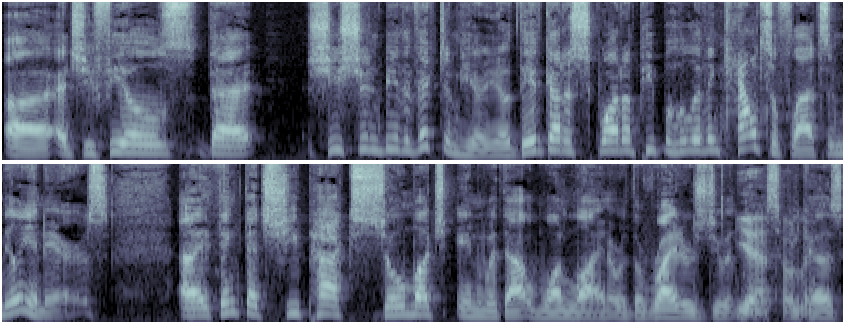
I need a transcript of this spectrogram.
Uh, and she feels that she shouldn't be the victim here. You know, they've got to squat on people who live in council flats and millionaires. And I think that she packs so much in with that one line, or the writers do at Yeah, least, totally. because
